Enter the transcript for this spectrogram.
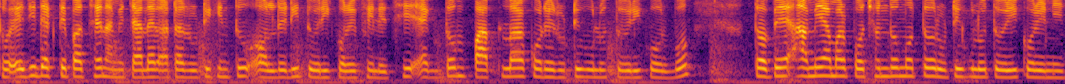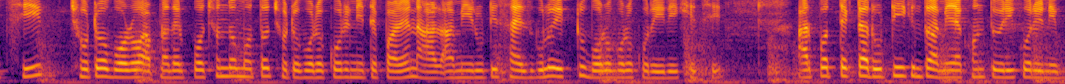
তো এই যে দেখতে পাচ্ছেন, আমি চালের আটার রুটি কিন্তু অলরেডি তৈরি করে ফেলেছি। একদম পাতলা করে রুটিগুলো তৈরি করব। তবে আমি আমার পছন্দ মতো রুটিগুলো তৈরি করে নিচ্ছি। ছোট, বড় আপনাদের পছন্দ মতো ছোট, বড় করে নিতে পারেন। আর আমি রুটি সাইজগুলো একটু বড় বড় করেই রেখেছি। আর প্রত্যেকটা রুটি কিন্তু আমি এখন তৈরি করে নিব।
